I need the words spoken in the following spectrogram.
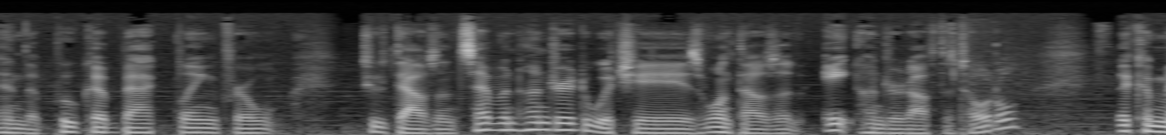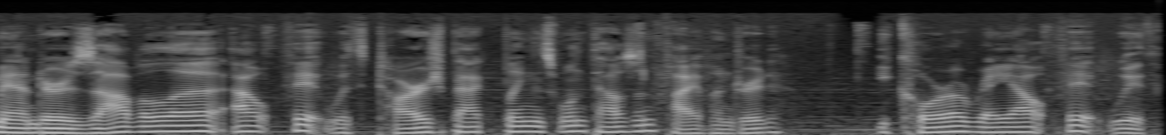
and the Puka back bling for 2,700, which is 1,800 off the total. The Commander Zavala outfit with Tarj back bling is 1,500. Ikora Rey outfit with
